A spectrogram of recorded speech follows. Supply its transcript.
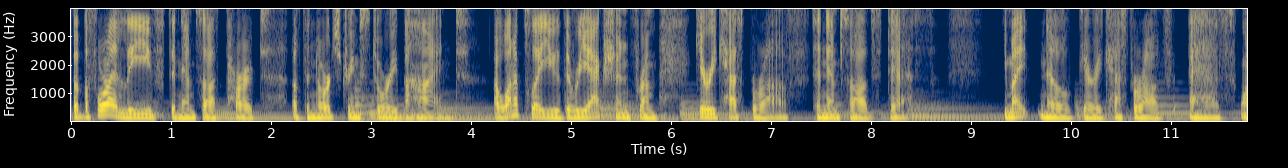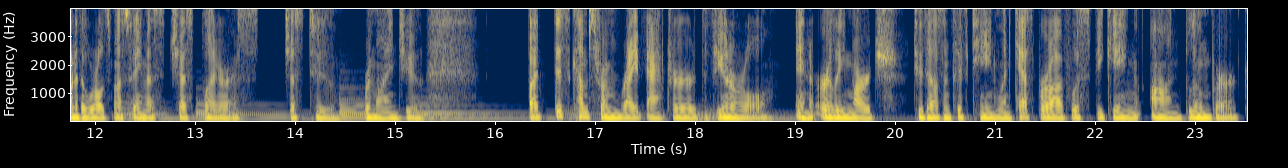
But before I leave the Nemtsov part of the Nord Stream story behind, I want to play you the reaction from Garry Kasparov to Nemtsov's death. You might know Garry Kasparov as one of the world's most famous chess players, just to remind you. But this comes from right after the funeral in early March 2015 when Kasparov was speaking on Bloomberg.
